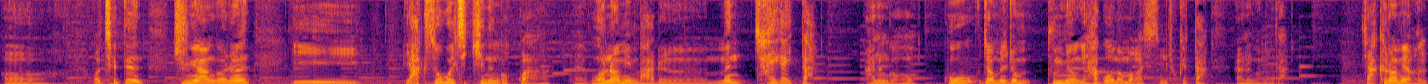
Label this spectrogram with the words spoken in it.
어, 어쨌든 중요한 거는 이 약속을 지키는 것과 예, 원어민 발음은 차이가 있다라는 거. 그 점을 좀 분명히 하고 넘어갔으면 좋겠다라는 겁니다. 자, 그러면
